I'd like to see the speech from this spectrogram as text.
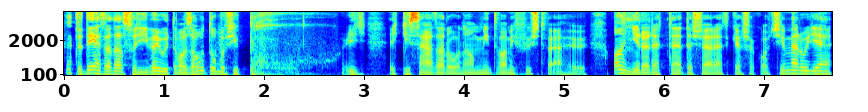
Tehát érted azt, hogy így beültem az autóba, és így, puh, így, így kiszállt rólam, mint valami füstfelhő. Annyira rettenetesen retkes a kocsi, mert ugye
